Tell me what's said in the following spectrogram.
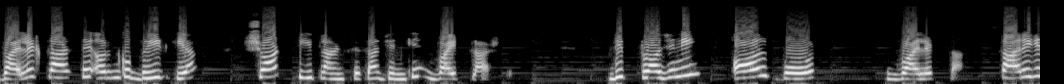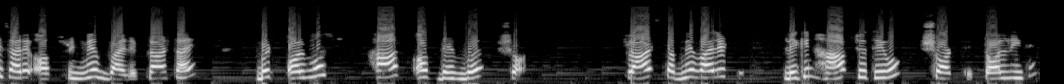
वायलेट फ्लावर्स थे और उनको ब्रीड किया शॉर्ट पी प्लांट्स के साथ जिनके व्हाइट फ्लावर्स थे। Progeny all bore violet flower सारे के सारे ऑफस्प्रिंग में वायलेट फ्लावर्स आए but almost half of them were short flowers सब में वायलेट थे, लेकिन हाफ़ जो थे वो शॉर्ट थे टॉल नहीं थे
